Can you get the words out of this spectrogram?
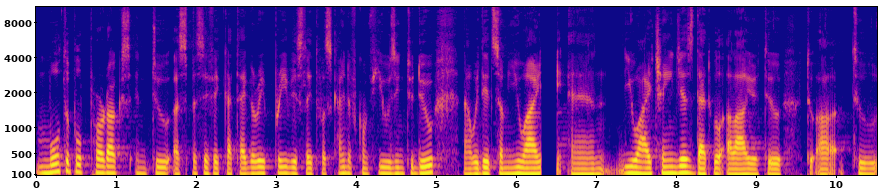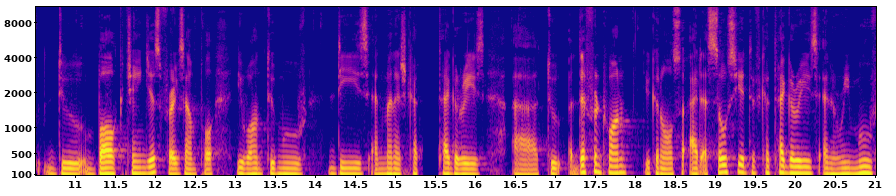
multiple products into a specific category. Previously, it was kind of confusing to do. Now we did some UI and UI changes that will allow you to to uh, to do bulk changes. For example, you want to move these and manage categories uh, to a different one. You can also add associative categories and remove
